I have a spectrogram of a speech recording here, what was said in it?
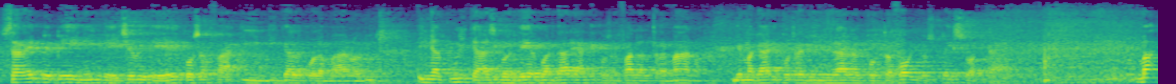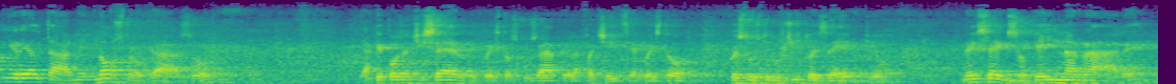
Sarebbe bene invece vedere cosa fa indica con la mano, in alcuni casi guardare anche cosa fa l'altra mano, che magari potrebbe mirare al portafoglio, spesso accade. Ma in realtà nel nostro caso, a che cosa ci serve questo, scusate la facezia, questo, questo strucito esempio? Nel senso che il narrare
